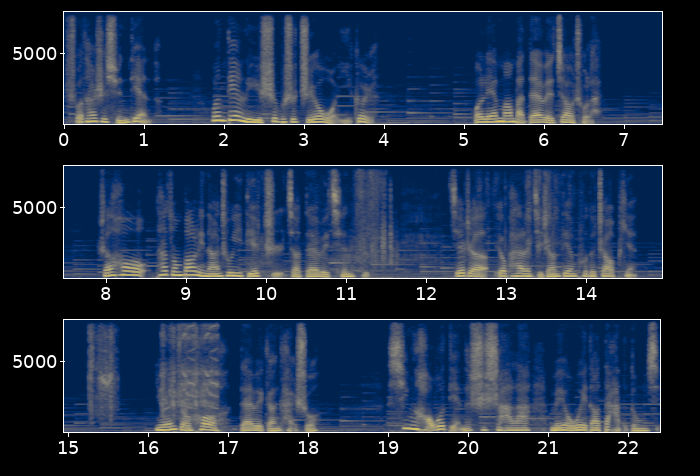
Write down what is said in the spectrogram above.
说他是巡店的，问店里是不是只有我一个人。我连忙把 David 叫出来，然后他从包里拿出一叠纸，叫 David 签字，接着又拍了几张店铺的照片。女人走后，David 感慨说：“幸好我点的是沙拉，没有味道大的东西。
